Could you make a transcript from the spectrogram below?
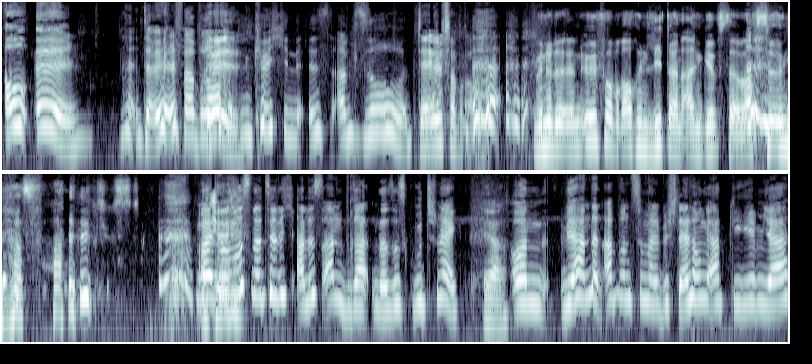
Oh, Öl. Der Ölverbrauch Öl. in Küchen ist absurd. Der Ölverbrauch. Wenn du den Ölverbrauch in Litern angibst, dann machst du irgendwas falsch. Weil Okay. man muss natürlich alles anbraten, dass es gut schmeckt. Ja. Und wir haben dann ab und zu mal Bestellungen abgegeben, ja,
